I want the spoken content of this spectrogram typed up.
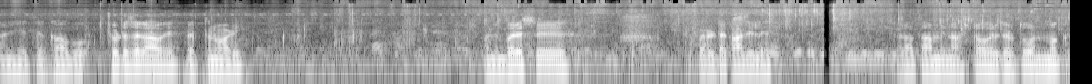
आणि इथे गाव छोटंसं गाव आहे रतनवाडी. आणि बरेचसे पर्यटक आलेले आहेत. तर आता आम्ही नाश्ता वगैरे करतो आणि मग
